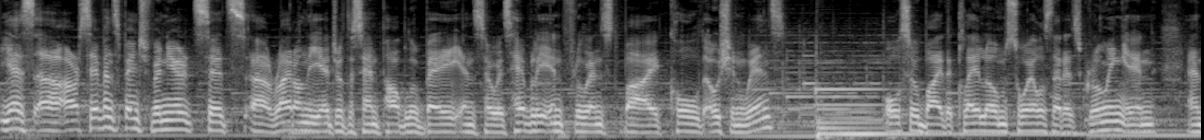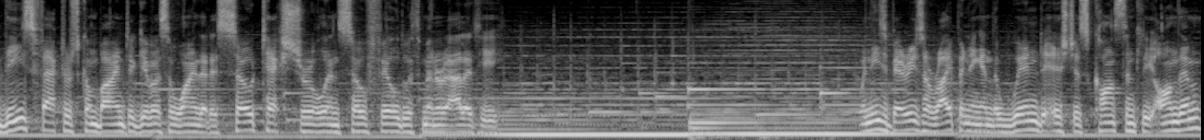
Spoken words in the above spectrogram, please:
Yes, uh, our Seven's Bench Vineyard sits uh, right on the edge of the San Pablo Bay, and so it's heavily influenced by cold ocean winds, also by the clay loam soils that it's growing in, and these factors combine to give us a wine that is so textural and so filled with minerality. When these berries are ripening and the wind is just constantly on them,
